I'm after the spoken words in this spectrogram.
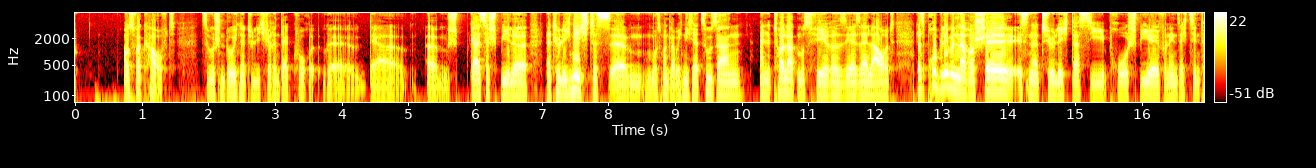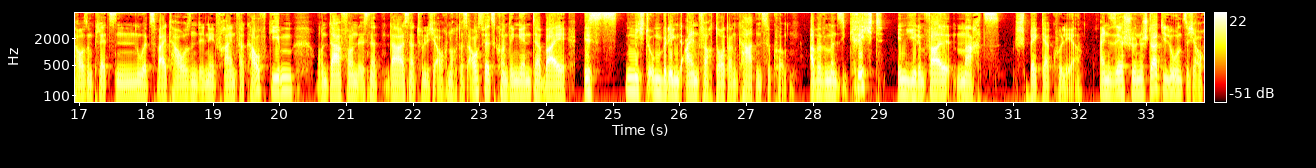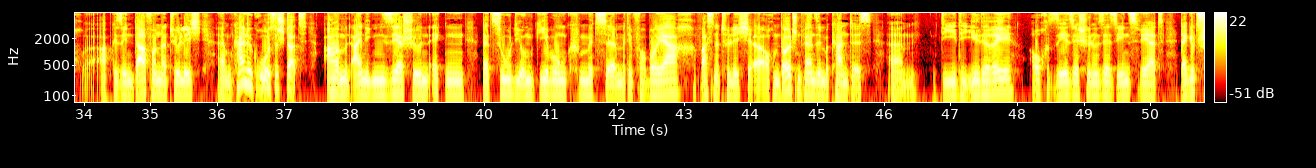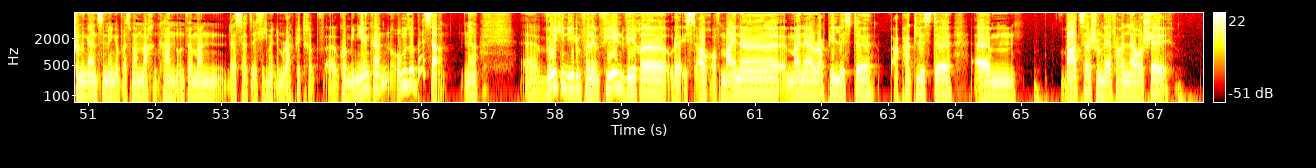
ausverkauft zwischendurch natürlich während der, Chor äh, der ähm, Geisterspiele natürlich nicht. Das ähm, muss man, glaube ich, nicht dazu sagen. Eine tolle Atmosphäre, sehr, sehr laut. Das Problem in La Rochelle ist natürlich, dass sie pro Spiel von den 16.000 Plätzen nur 2.000 in den freien Verkauf geben. Und davon ist, da ist natürlich auch noch das Auswärtskontingent dabei. Ist nicht unbedingt einfach, dort an Karten zu kommen. Aber wenn man sie kriegt, in jedem Fall macht's spektakulär. Eine sehr schöne Stadt, die lohnt sich auch, äh, abgesehen davon natürlich, ähm, keine große Stadt, aber mit einigen sehr schönen Ecken. Dazu die Umgebung mit, äh, mit dem Fort Boyard, was natürlich äh, auch im deutschen Fernsehen bekannt ist. Ähm, die, die Ile de Ré, auch sehr, sehr schön und sehr sehenswert. Da gibt's schon eine ganze Menge, was man machen kann. Und wenn man das tatsächlich mit einem Rugby-Trip äh, kombinieren kann, umso besser. Ne? Äh, würde ich in jedem Fall empfehlen, wäre oder ist auch auf meiner, meiner Rugby-Liste, Abhackliste, ähm, war zwar schon mehrfach in La Rochelle,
